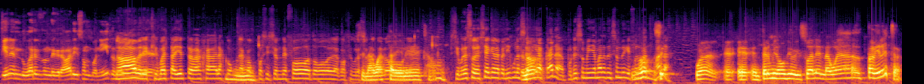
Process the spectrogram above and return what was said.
tienen lugares donde grabar y son bonitos. No, pero es que igual está bien trabajada la, la Mm. composición de fotos, la si configuración la de agua está bien colores. hecha, weón. Sí, por eso decía que la película No. salía cara, por eso me llamó la atención de que fuera No, tan sí, mala. bueno, en, en- en términos audiovisuales la weá está bien hecha,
